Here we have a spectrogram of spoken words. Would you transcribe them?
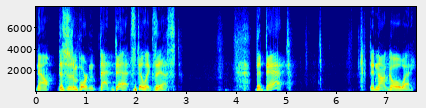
Now, this is important. That debt still exists. The debt did not go away.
